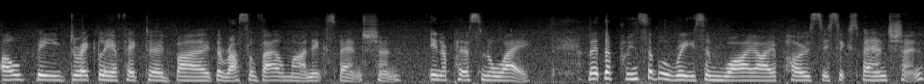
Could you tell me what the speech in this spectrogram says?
I'll be directly affected by the Russell Vale mine expansion in a personal way. But the principal reason why I oppose this expansion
